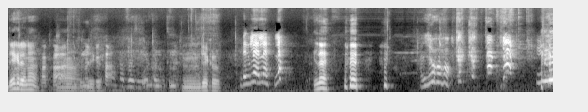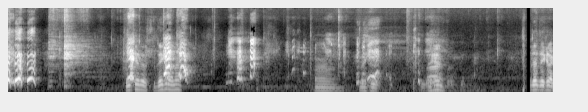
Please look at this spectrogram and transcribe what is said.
देख रहे हैं ना? हाँ, देखो। हम्म, देखो। देख ले ले ले। ले। हेलो। ठीक है दोस्तों देख रहे हैं ना? हाँ, उधर देख रहा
